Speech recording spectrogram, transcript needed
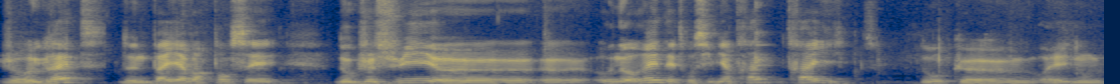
Je regrette de ne pas y avoir pensé. Donc je suis euh, euh, honoré d'être aussi bien trahi. Donc, oui, non,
